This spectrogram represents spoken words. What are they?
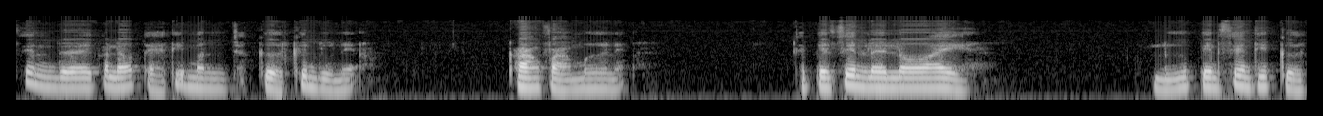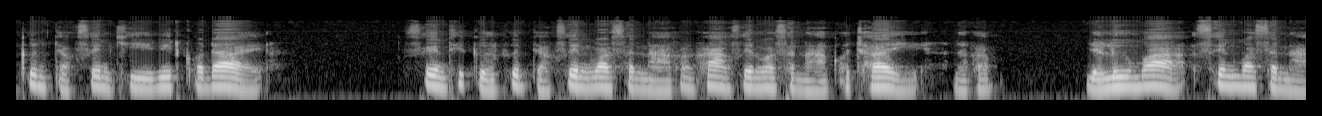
เส้นใดก็แล้วแต่ที่มันจะเกิดขึ้นอยู่เนี่ย กลางฝ่ามือเนี่ย จะเป็นเส้นลอยๆหรือเป็นเส้นที่เกิดขึ้นจากเส้นชีวิตก็ได้ เส้นที่เกิดขึ้นจากเส้นวาสนาข้างๆ เส้นวาสนาก็ใช่นะครับ อย่าลืมว่าเส้นวาสนา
